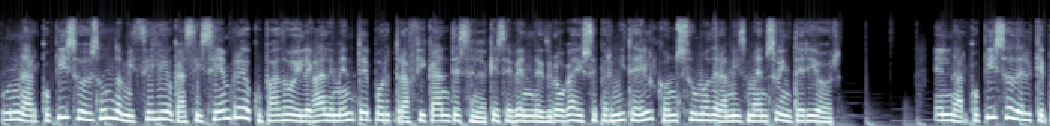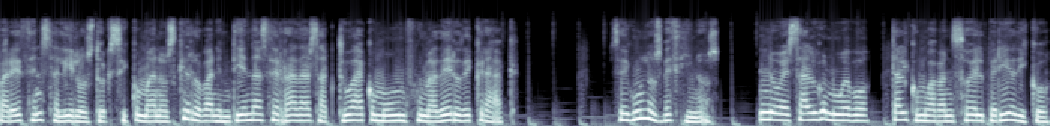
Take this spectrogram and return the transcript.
Un narcopiso es un domicilio casi siempre ocupado ilegalmente por traficantes en el que se vende droga y se permite el consumo de la misma en su interior. El narcopiso del que parecen salir los toxicomanos que roban en tiendas cerradas actúa como un fumadero de crack. Según los vecinos, no es algo nuevo, tal como avanzó el periódico,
